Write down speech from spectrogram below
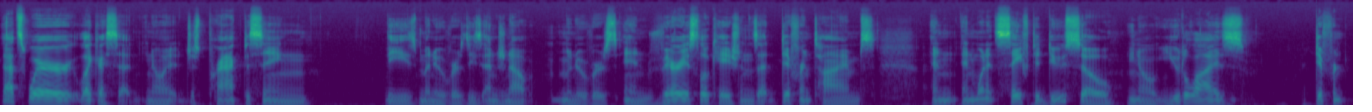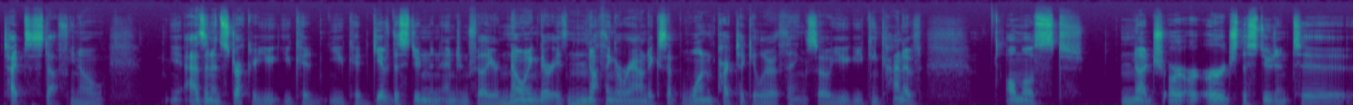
that's where, like I said, you know, just practicing these maneuvers, these engine out maneuvers in various locations at different times. And and when it's safe to do so, you know, utilize different types of stuff. You know, as an instructor, you, you could you could give the student an engine failure knowing there is nothing around except one particular thing. So you, you can kind of almost nudge or, or urge the student to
